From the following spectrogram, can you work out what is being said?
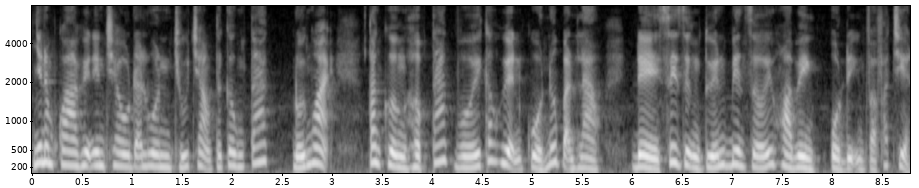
Những năm qua, huyện Yên Châu đã luôn chú trọng tới công tác đối ngoại, tăng cường hợp tác với các huyện của nước bạn Lào để xây dựng tuyến biên giới hòa bình, ổn định và phát triển.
